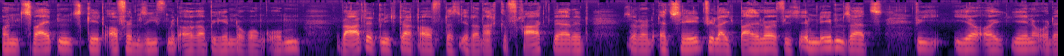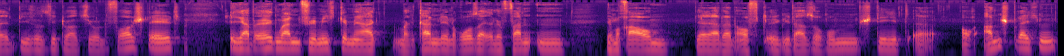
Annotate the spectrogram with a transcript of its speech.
Und zweitens, geht offensiv mit eurer Behinderung um. Wartet nicht darauf, dass ihr danach gefragt werdet, sondern erzählt vielleicht beiläufig im Nebensatz, wie ihr euch jene oder diese Situation vorstellt. Ich habe irgendwann für mich gemerkt, man kann den rosa Elefanten im Raum, der ja dann oft irgendwie da so rumsteht, äh, auch ansprechen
